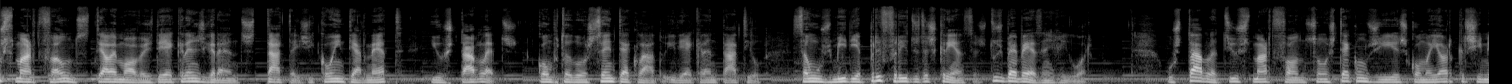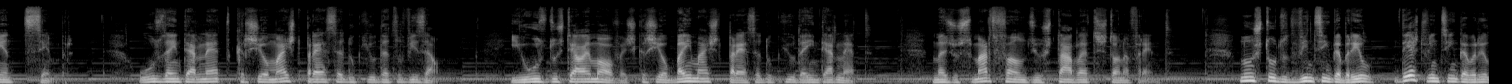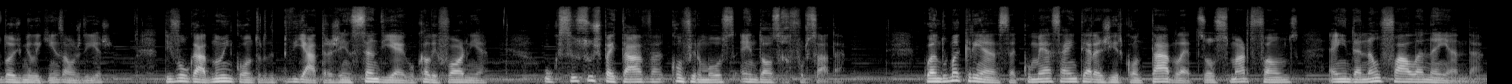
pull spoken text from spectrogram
smartphones, telemóveis de ecrãs grandes, táteis e com internet, e os tablets, computadores sem teclado e de ecrã tátil, são os mídia preferidos das crianças, dos bebés em rigor. Os tablets e os smartphones são as tecnologias com maior crescimento de sempre. O uso da internet cresceu mais depressa do que o da televisão. E o uso dos telemóveis cresceu bem mais depressa do que o da internet. Mas os smartphones e os tablets estão na frente. Num estudo de 25 de abril, desde 25 de abril de 2015, há uns dias, divulgado no encontro de pediatras em San Diego, Califórnia, o que se suspeitava confirmou-se em dose reforçada. Quando uma criança começa a interagir com tablets ou smartphones, ainda não fala nem anda.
